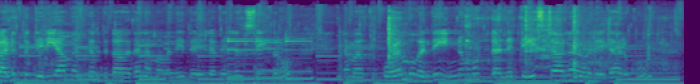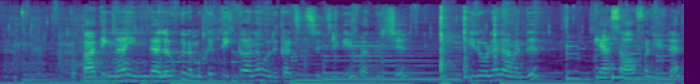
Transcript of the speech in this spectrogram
கடுப்பு தெரியாமல் இருக்கிறதுக்காக தான் நம்ம வந்து இதில் வெல்லம் சேர்க்குறோம். நமக்கு குழம்பு வந்து இன்னமும் நல்ல டேஸ்டான ஒரு இதாக இருக்கும். இப்போ பார்த்தீங்கன்னா இந்த அளவுக்கு நமக்கு திக்கான ஒரு கன்சிஸ்டன்சிக்கு வந்துருச்சு. இதோட நான் வந்து கேஸ் ஆஃப் பண்ணிடுறேன்.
